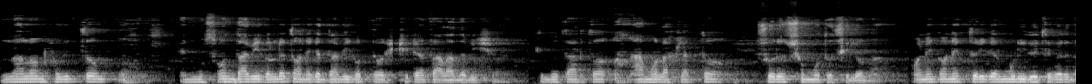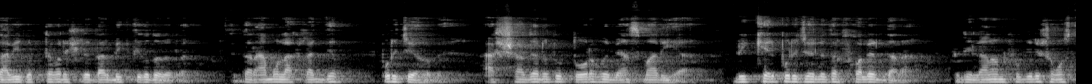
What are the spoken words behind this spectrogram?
লালন ফকির তো মুসলমান দাবি করলে তো অনেকে দাবি করতে পারে, সেটা তো আলাদা বিষয়। কিন্তু তার তো আমল আখলাক তো সম্মত ছিল না। অনেক অনেক তরিকার মুড়ি দিতে পারে, দাবি করতে পারে, সেটা তার ব্যক্তিগত ব্যাপার। তার আমল আখলাক দিয়ে পরিচয় হবে। আর সাজানো তো তোর হবে আসমারিয়া বৃক্ষের পরিচয় হলে তার ফলের দ্বারা। যে লালন ফকিরের সমস্ত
